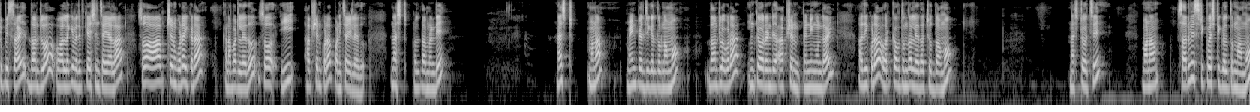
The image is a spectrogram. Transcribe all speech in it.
చూపిస్తాయి. దాంట్లో వాళ్ళకి వెరిఫికేషన్ చేయాలా? సో ఆ ఆప్షన్ కూడా ఇక్కడ కనబడలేదు. సో ఈ ఆప్షన్ కూడా పనిచేయలేదు నెక్స్ట్ వెళ్తాం రండి. నెక్స్ట్ మనం మెయిన్ పేజీకి వెళ్తున్నాము. దాంట్లో కూడా ఇంకో రెండు ఆప్షన్ పెండింగ్ ఉన్నాయి అది కూడా వర్క్ అవుతుందా లేదా చూద్దాము. నెక్స్ట్ వచ్చి మనం సర్వీస్ రిక్వెస్ట్కి వెళ్తున్నాము.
